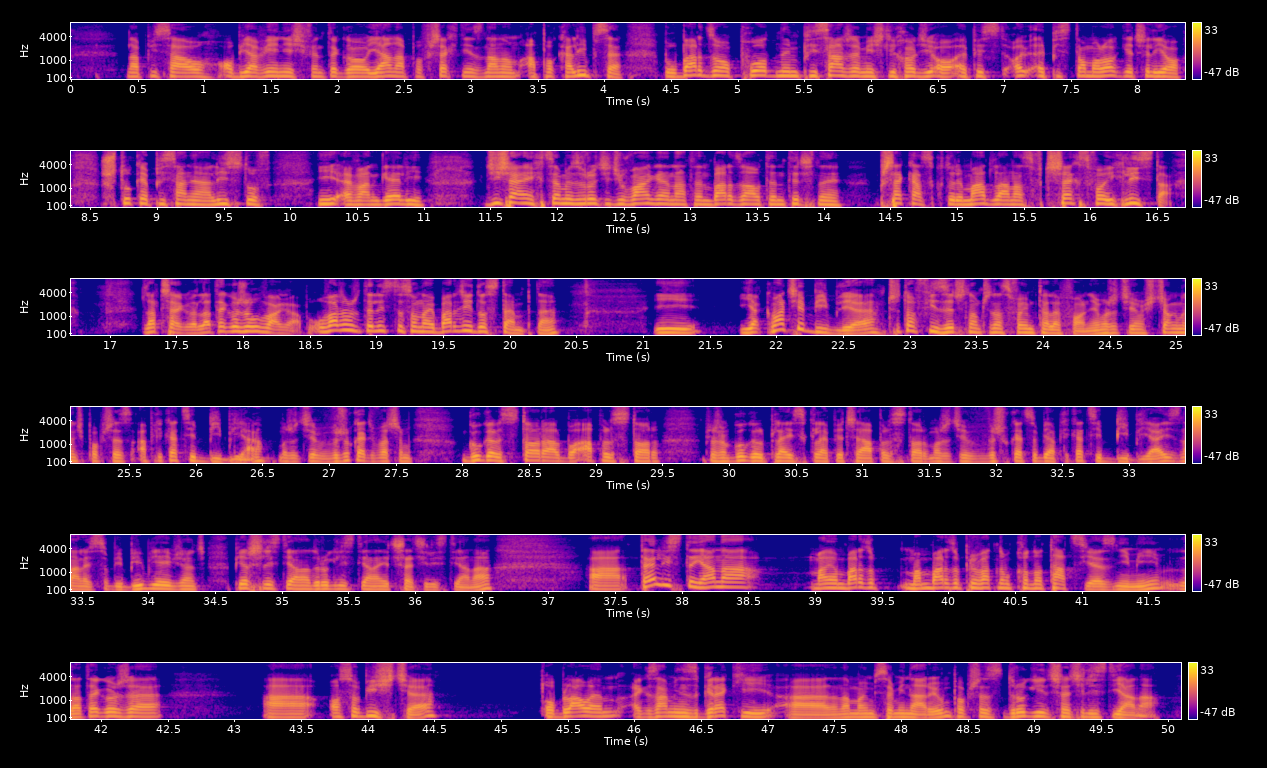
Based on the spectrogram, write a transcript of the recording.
napisał objawienie świętego Jana, powszechnie znaną Apokalipsę. Był bardzo płodnym pisarzem, jeśli chodzi o, epist o epistemologię, czyli o sztukę pisania listów i Ewangelii. Dzisiaj chcemy zwrócić uwagę na ten bardzo autentyczny przekaz, który ma dla nas w trzech swoich listach. Dlaczego? Dlatego, że uwaga, uważam, że te listy są najbardziej dostępne i jak macie Biblię, czy to fizyczną, czy na swoim telefonie, możecie ją ściągnąć poprzez aplikację Biblia. Możecie wyszukać w waszym Google Store albo Apple Store, przepraszam, Google Play sklepie czy Apple Store. Możecie wyszukać sobie aplikację Biblia i znaleźć sobie Biblię i wziąć pierwszy list Jana, drugi list Jana i trzeci list Jana. A te listy Jana mają bardzo, mam bardzo prywatną konotację z nimi, dlatego że a, osobiście oblałem egzamin z greki a, na moim seminarium poprzez drugi i trzeci list Jana.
